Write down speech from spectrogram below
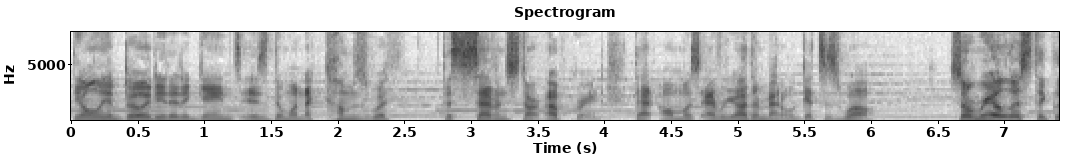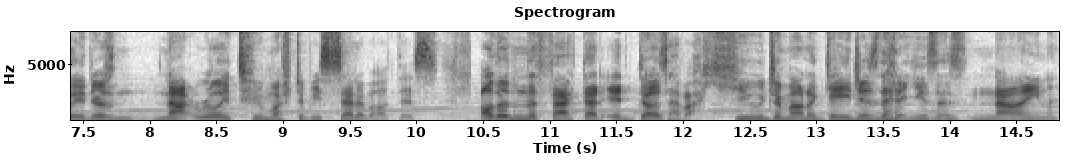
the only ability that it gains is the one that comes with the 7 star upgrade that almost every other medal gets as well. So realistically, there's not really too much to be said about this, other than the fact that it does have a huge amount of gauges that it uses, 9.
